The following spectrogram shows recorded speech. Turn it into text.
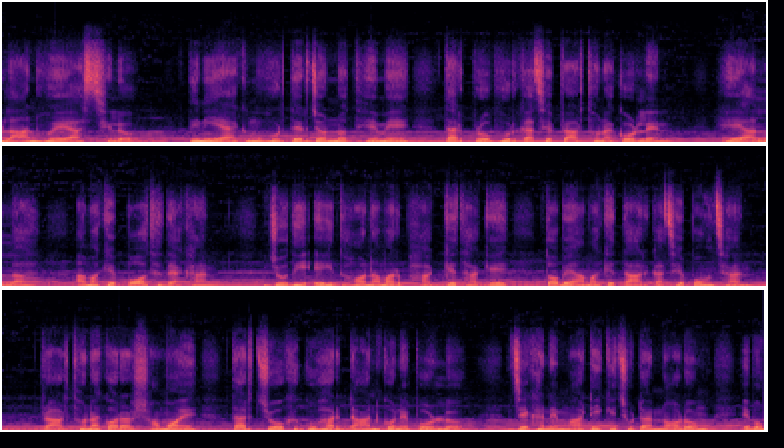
ম্লান হয়ে আসছিল। তিনি এক মুহূর্তের জন্য থেমে তার প্রভুর কাছে প্রার্থনা করলেন, হে আল্লাহ, আমাকে পথ দেখান। যদি এই ধন আমার ভাগ্যে থাকে, তবে আমাকে তার কাছে পৌঁছান। প্রার্থনা করার সময় তার চোখ গুহার ডান কোণে পড়ল, যেখানে মাটি কিছুটা নরম এবং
